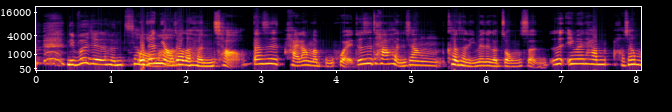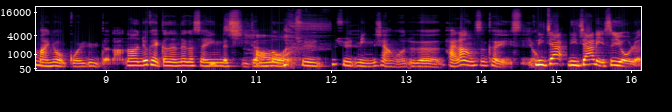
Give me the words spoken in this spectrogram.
你不会觉得很吵？我觉得鸟叫的很吵，但是海浪的不会，就是它很像课程里面那个钟声，就是因为它好像蛮有规律的啦，然后你就可以跟着那个声音的起跟落去 去冥想。我觉得海浪是可以使用，你家你家里是有人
